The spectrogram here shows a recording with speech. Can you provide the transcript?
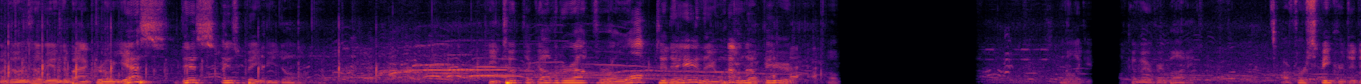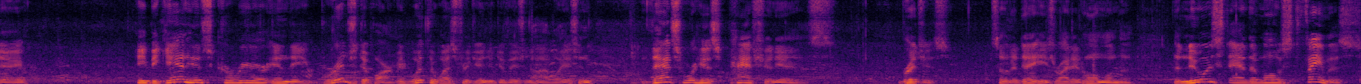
For those of you in the back row, yes, this is Baby Dog. He took the governor out for a walk today and they wound up here. Oh. Well, again, welcome everybody. Our first speaker today, he began his career in the bridge department with the West Virginia Division of Highways, and that's where his passion is bridges. So today he's right at home on the, the newest and the most famous,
